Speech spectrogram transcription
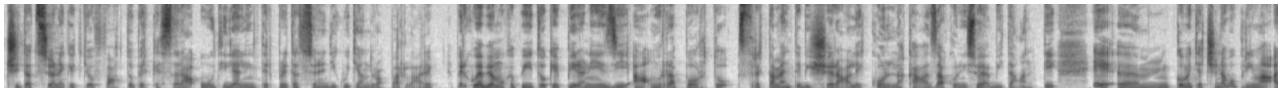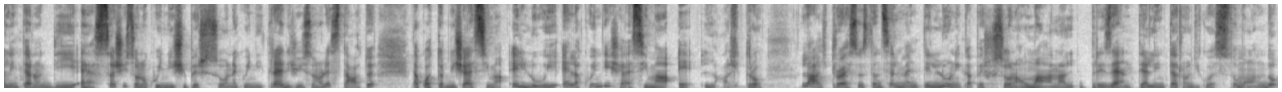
citazione che ti ho fatto perché sarà utile all'interpretazione di cui ti andrò a parlare. Per cui abbiamo capito che Piranesi ha un rapporto strettamente viscerale con la casa, con i suoi abitanti e ehm, come ti accennavo prima all'interno di essa ci sono 15 persone, quindi 13 sono le statue, la quattordicesima è lui e la quindicesima è l'altro. L'altro è sostanzialmente l'unica persona umana presente all'interno di questo mondo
